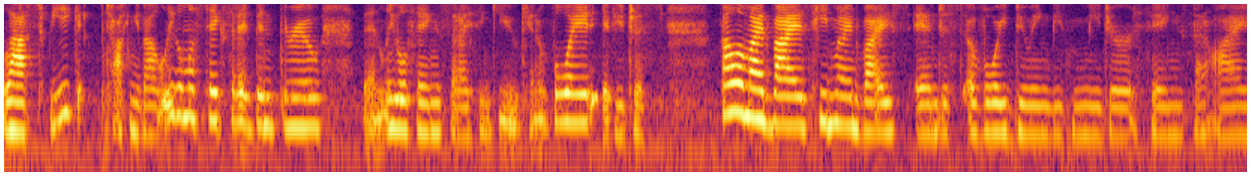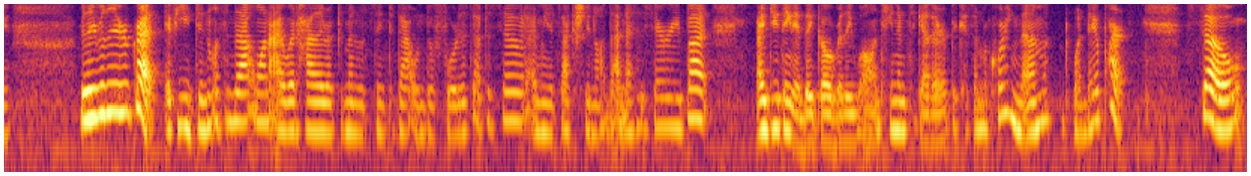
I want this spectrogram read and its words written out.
last week, talking about legal mistakes that I've been through, and legal things that I think you can avoid if you just follow my advice, heed my advice, and just avoid doing these major things that I really, really regret. If you didn't listen to that one, I would highly recommend listening to that one before this episode. I mean, it's actually not that necessary, but I do think that they go really well in tandem together because I'm recording them one day apart. So,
